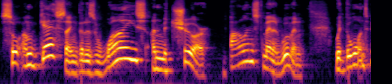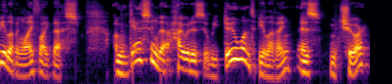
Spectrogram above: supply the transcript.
So I'm guessing that as wise and mature, balanced men and women, we don't want to be living life like this. I'm guessing that how it is that we do want to be living is mature,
